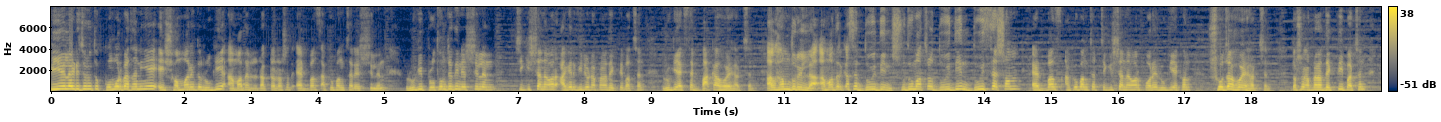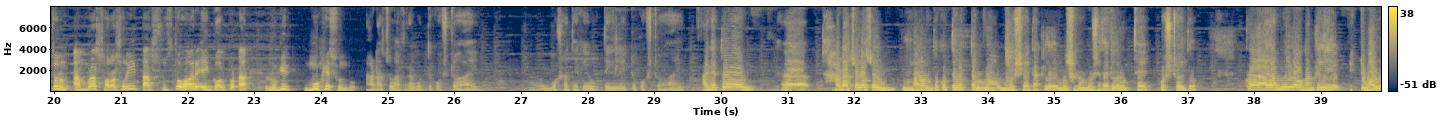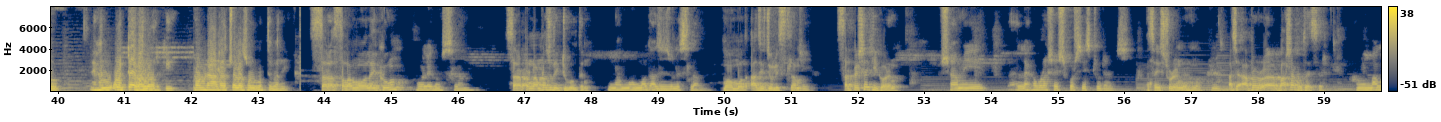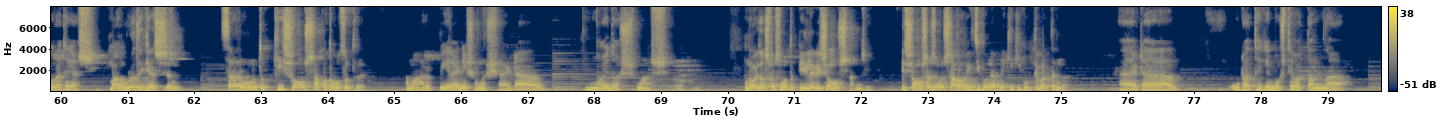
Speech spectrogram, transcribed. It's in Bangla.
পিএলআইডি জনিত কোমর ব্যথা নিয়ে এই সম্মানিত রুগী আমাদের ডাক্তার রাশাদ অ্যাডভান্স আকুপাংচার এসেছিলেন। রুগী প্রথম যেদিন এসেছিলেন, চিকিৎসা নেওয়ার আগের ভিডিওটা আপনারা দেখতে পাচ্ছেন। রুগী এক সাইড বাঁকা হয়ে হাঁটছেন। আলহামদুলিল্লাহ, আমাদের কাছে দুই দিন, শুধুমাত্র দুই দিন, দুই সেশন অ্যাডভান্স আকুপাংচার চিকিৎসা নেওয়ার পরে রুগী এখন সোজা হয়ে হাঁটছেন। দর্শক, আপনারা দেখতেই পাচ্ছেন। চলুন, আমরা সরাসরি তার সুস্থ হওয়ার এই গল্পটা রুগীর মুখে শুনব। হাঁটা চলাফেরা করতে কষ্ট হয় বসা থেকে উঠতে গেলে একটু কষ্ট হয়। আগে তো আহ, হাঁটা চলাচল ভালো মতো করতে পারতাম না। বসে থাকলে বেশিক্ষণ বসে থাকলে উঠতে কষ্ট হতো তা আলহামদুলিল্লাহ ওখান থেকে একটু ভালো। এখন অনেকটাই ভালো আর কি। আমরা হাঁটা চলাচল করতে পারি। স্যার আসসালামু আলাইকুম। ওয়ালাইকুম আসসালাম। স্যার আপনার নামটা যদি একটু বলতেন। নাম মোহাম্মদ আজিজুল ইসলাম। মোহাম্মদ আজিজুল ইসলাম। জি। স্যার পেশায় কি করেন? আমি লেখাপড়া শেষ করছি স্টুডেন্টস আচ্ছা স্টুডেন্ট এখনও আচ্ছা আপনার বাসা কোথায় স্যার আমি মাগুরা থেকে আসছি। মাগুরা থেকে আসছেন? স্যার আপনার মূলত কি সমস্যা? কত বছর ধরে? আমার পিএলআইডি সমস্যা এটা নয় দশ মাস নয় দশ মাসের মতো পিএলআইডির সমস্যা? এই সমস্যার জন্য স্বাভাবিক জীবনে আপনি কি কি করতে পারতেন না? হ্যাঁ, এটা ওঠা থেকে বসতে পারতাম না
